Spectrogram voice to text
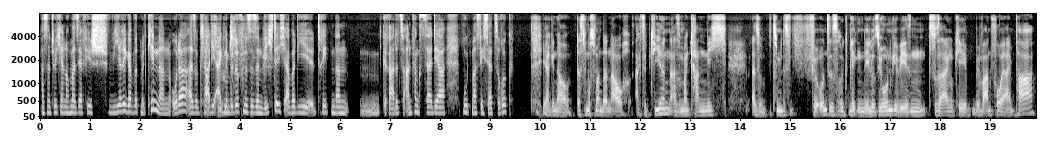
Was natürlich ja nochmal sehr viel schwieriger wird mit Kindern, oder? Also klar, Absolut. die eigenen Bedürfnisse sind wichtig, aber die treten dann mh, gerade zur Anfangszeit ja mutmaßlich sehr zurück. Ja, genau. Das muss man dann auch akzeptieren. Also man kann nicht, also zumindest für uns ist rückblickend eine Illusion gewesen, zu sagen, okay, wir waren vorher ein Paar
